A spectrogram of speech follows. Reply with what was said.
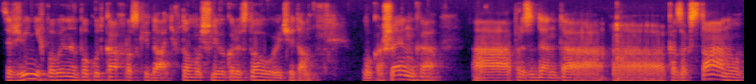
Це ж він їх повинен по кутках розкидати, в тому числі використовуючи там Лукашенка, президента Казахстану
